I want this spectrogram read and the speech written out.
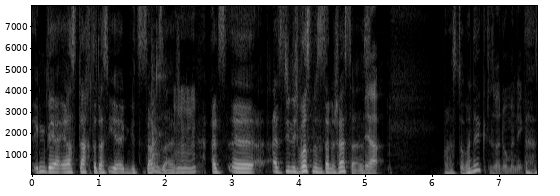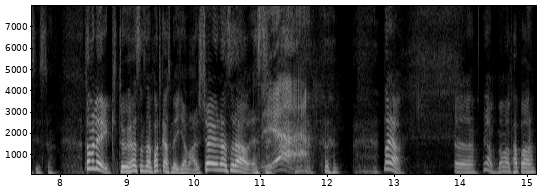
irgendwer erst dachte, dass ihr irgendwie zusammen seid. Mhm. Als, äh, als die nicht wussten, dass es deine Schwester ist. Ja, War das Dominik? das war Dominik. Ja, siehst du. Dominik, du hörst unseren Podcast nicht, aber schön, dass du da bist. Ja! Naja. Äh, ja, Mama, Papa.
